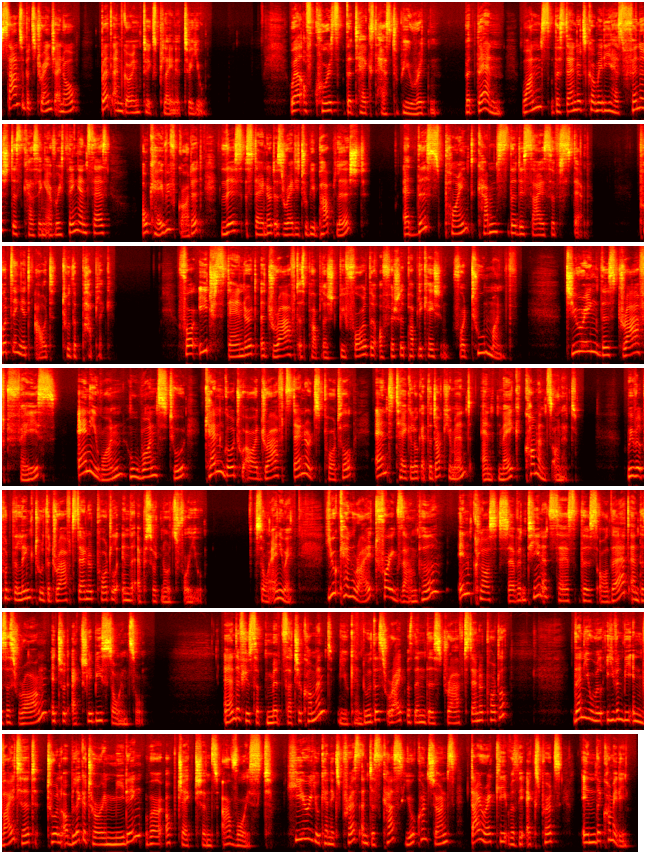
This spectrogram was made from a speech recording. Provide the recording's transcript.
Sounds a bit strange, I know, but I'm going to explain it to you. Well, of course, the text has to be written. But then, once the Standards Committee has finished discussing everything and says, okay, we've got it, this standard is ready to be published, at this point comes the decisive step putting it out to the public. For each standard, a draft is published before the official publication for two months. During this draft phase, anyone who wants to can go to our draft standards portal and take a look at the document and make comments on it. We will put the link to the draft standard portal in the episode notes for you. So, anyway, you can write, for example, in clause 17, it says this or that, and this is wrong. It should actually be so and so. And if you submit such a comment, you can do this right within this draft standard portal. Then you will even be invited to an obligatory meeting where objections are voiced. Here you can express and discuss your concerns directly with the experts in the committee.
